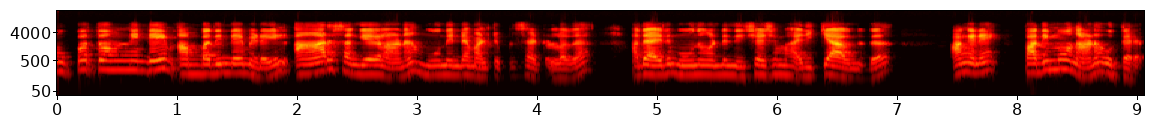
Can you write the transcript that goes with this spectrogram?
മുപ്പത്തൊന്നിന്റെയും അമ്പതിന്റെയും ഇടയിൽ ആറ് സംഖ്യകളാണ് മൂന്നിന്റെ മൾട്ടിപ്പിൾസ് ആയിട്ടുള്ളത്. അതായത് മൂന്ന് കൊണ്ട് നിശേഷം ഹരിക്കാവുന്നത്. അങ്ങനെ പതിമൂന്നാണ് ഉത്തരം.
